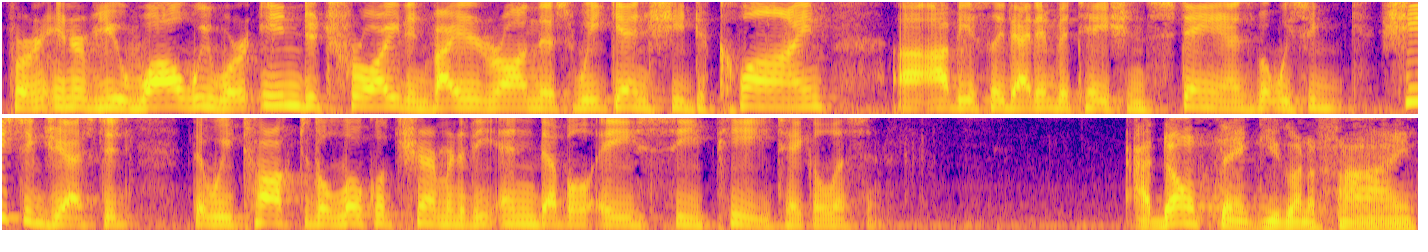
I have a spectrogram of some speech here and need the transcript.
for an interview while we were in Detroit, invited her on this weekend. She declined. Uh, obviously, that invitation stands, but we su she suggested that we talk to the local chairman of the NAACP. Take a listen. I don't think you're going to find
